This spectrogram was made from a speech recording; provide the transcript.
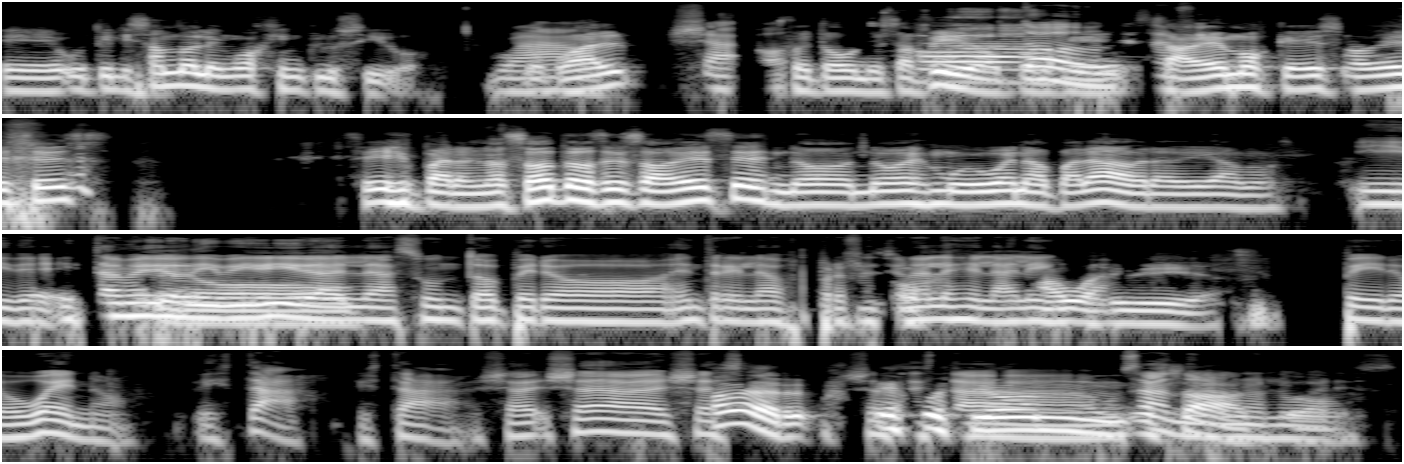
utilizando lenguaje inclusivo. Lo cual fue todo un desafío, porque sabemos que eso a veces, sí, para nosotros eso a veces no, no es muy buena palabra, digamos. Y está medio dividida el asunto, pero entre los profesionales de la lengua. Aguas divididas. Pero bueno, está, está. Ya, ya, ya, a ver, es cuestión, está usando en algunos lugares.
